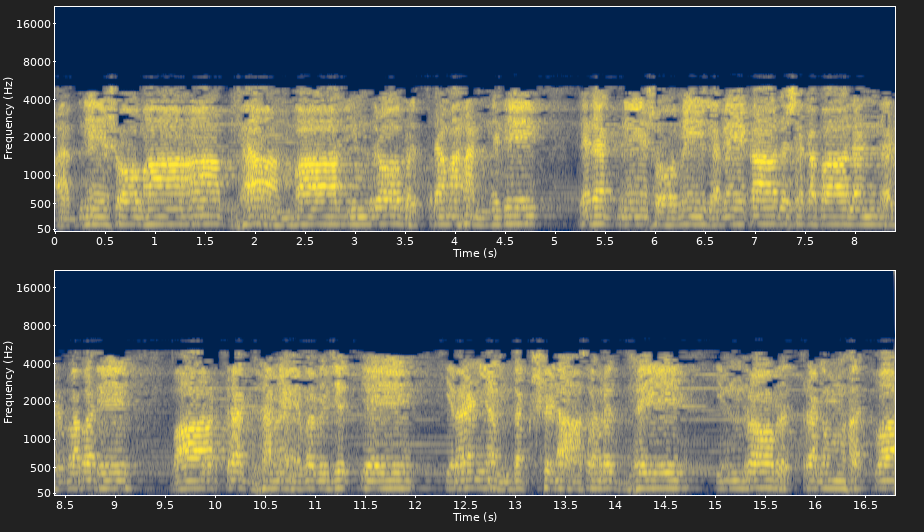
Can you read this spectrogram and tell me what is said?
अग्नेशोमाभ्याम् वा इन्द्रो वृत्रमहन्निति यदग्नेशोमेयमेकादशकपालम् निर्वपति वार्त्रघ्नमेव विजित्यै हिरण्यम् दक्षिणा समृद्ध्यै इन्द्रो वृत्रगम् हत्वा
